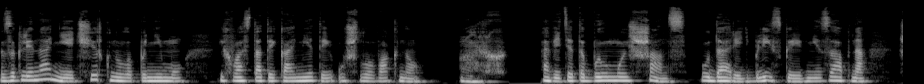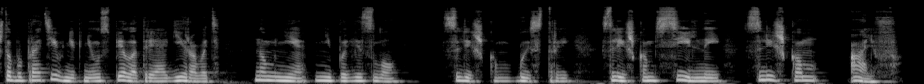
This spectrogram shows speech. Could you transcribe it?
Заклинание чиркнуло по нему, и хвостатой кометой ушло в окно. Арх! А ведь это был мой шанс ударить близко и внезапно, чтобы противник не успел отреагировать, но мне не повезло. Слишком быстрый, слишком сильный, слишком альф.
